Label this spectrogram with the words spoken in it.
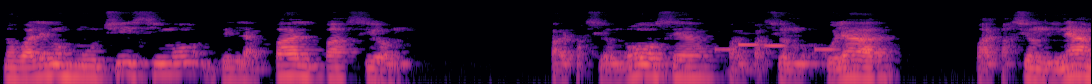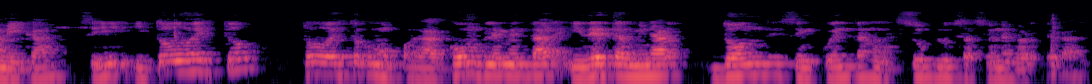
Nos valemos muchísimo de la palpación, palpación ósea, palpación muscular, palpación dinámica, ¿sí? Y todo esto Todo esto como para complementar y determinar dónde se encuentran las subluxaciones vertebrales.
